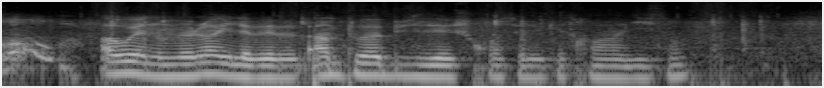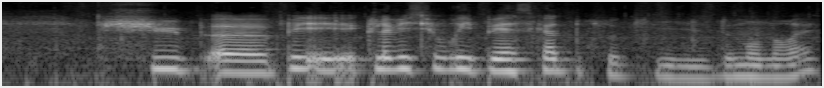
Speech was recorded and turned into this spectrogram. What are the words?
Oh ah ouais, non, mais là, il avait un peu abusé, je crois, c'est les 90. Hein. Je suis... Euh, clavier souris PS4, pour ceux qui se demanderaient.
